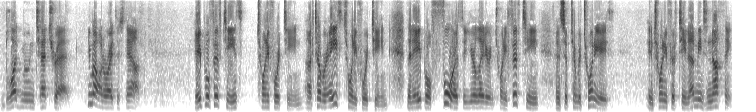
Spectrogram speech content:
blood moon tetrad. You might want to write this down. April fifteenth, 2014, October 8th, 2014, then April 4th, a year later in 2015, and September 28th in 2015. That means nothing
